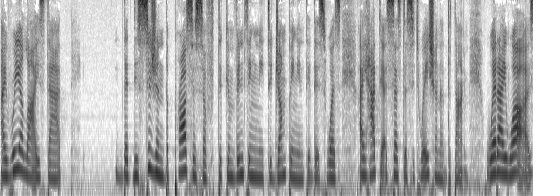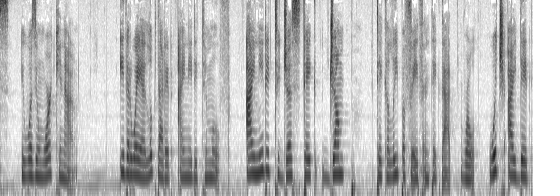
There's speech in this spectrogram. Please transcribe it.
I realized that the decision, the process of the convincing me to jumping into this was I had to assess the situation at the time. Where I was, it wasn't working out. Either way I looked at it, I needed to move. I needed to just take jump, take a leap of faith and take that role, which I did.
